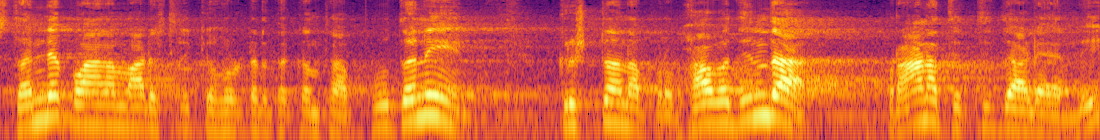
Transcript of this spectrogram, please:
ಸ್ತನ್ಯಪಾನ ಮಾಡಿಸಲಿಕ್ಕೆ ಹೊರಟಿರತಕ್ಕಂಥ ಪೂತನಿ ಕೃಷ್ಣನ ಪ್ರಭಾವದಿಂದ ಪ್ರಾಣ ತೆತ್ತಿದ್ದಾಳೆ ಅಲ್ಲಿ,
